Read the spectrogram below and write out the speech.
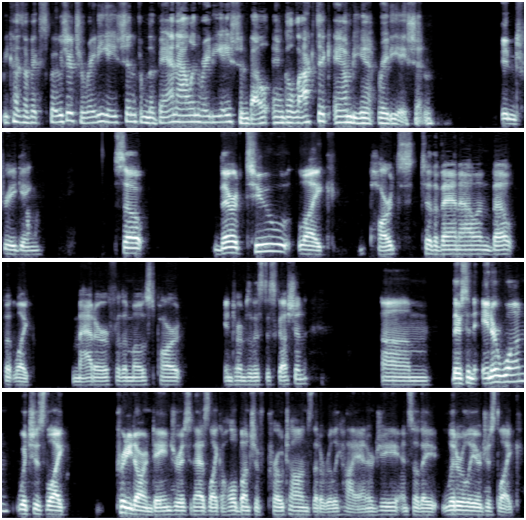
because of exposure to radiation from the Van Allen radiation belt and galactic ambient radiation. Intriguing. So, there are two like parts to the Van Allen belt that like matter for the most part in terms of this discussion. Um, there's an inner one which is like pretty darn dangerous. It has like a whole bunch of protons that are really high energy, and so they literally are just like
